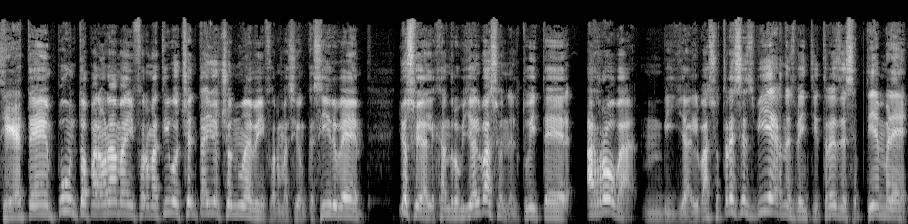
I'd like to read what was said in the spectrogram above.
Siete en punto. Panorama informativo 88.9. Información que sirve. Yo soy Alejandro Villalbazo en el Twitter, arroba Villalbazo. 13 es viernes 23 de septiembre.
